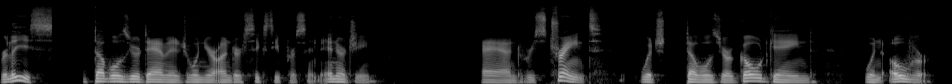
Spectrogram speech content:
Release doubles your damage when you're under 60% energy, and Restraint, which doubles your gold gained when over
